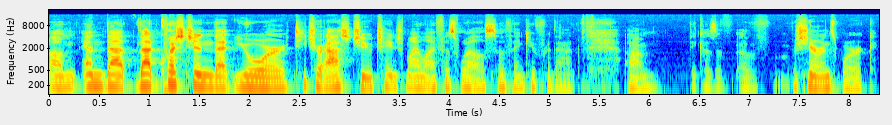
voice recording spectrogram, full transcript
um, and that, that question that your teacher asked you changed my life as well. So thank you for that um, because of, of, Sharon's work.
